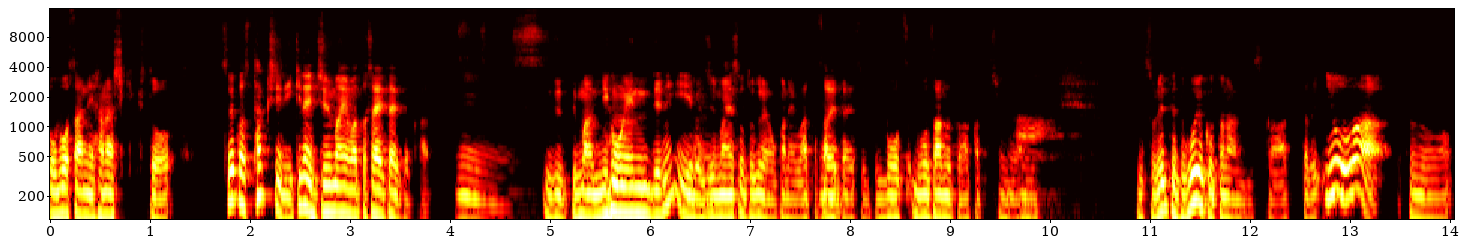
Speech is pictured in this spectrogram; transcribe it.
お坊さんに話聞くと、それこそタクシーでいきなり10万円渡されたりとかうん。するって、まあ日本円でね、言えばうん10万円相当ぐらいお金渡されたりするって、坊坊さんだと分かった瞬間に、あでそれってどういうことなんですか？ったら要は、その、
